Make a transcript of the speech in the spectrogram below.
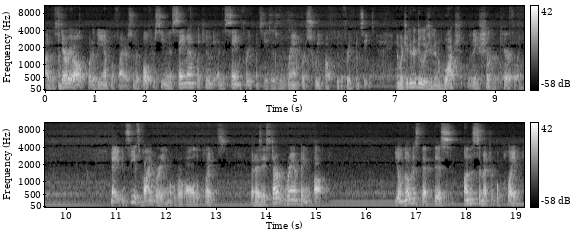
out of the stereo output of the amplifier so they're both receiving the same amplitude and the same frequencies as we ramp or sweep up through the frequencies. And what you're going to do is you're going to watch the sugar carefully. Now you can see it's vibrating over all the plates. But as they start ramping up, you'll notice that this unsymmetrical plate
